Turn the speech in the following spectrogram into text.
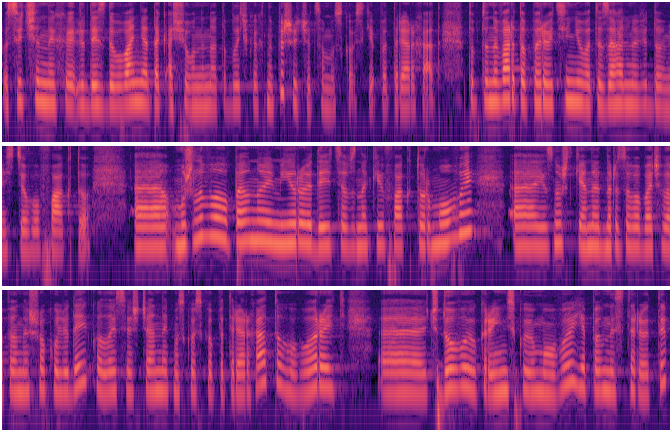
освічених людей здивування, так а що вони на табличках не пишуть, що це московський патріархат. Тобто не варто переоцінювати загальну відомість цього факту. Е, можливо, певною мірою дається в знаки фактор мови. Е, і знову ж таки, я неодноразово бачила певний шок у людей, коли священник московського патріархату говорить е, чудовою українською мовою. Є певний стереотип,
